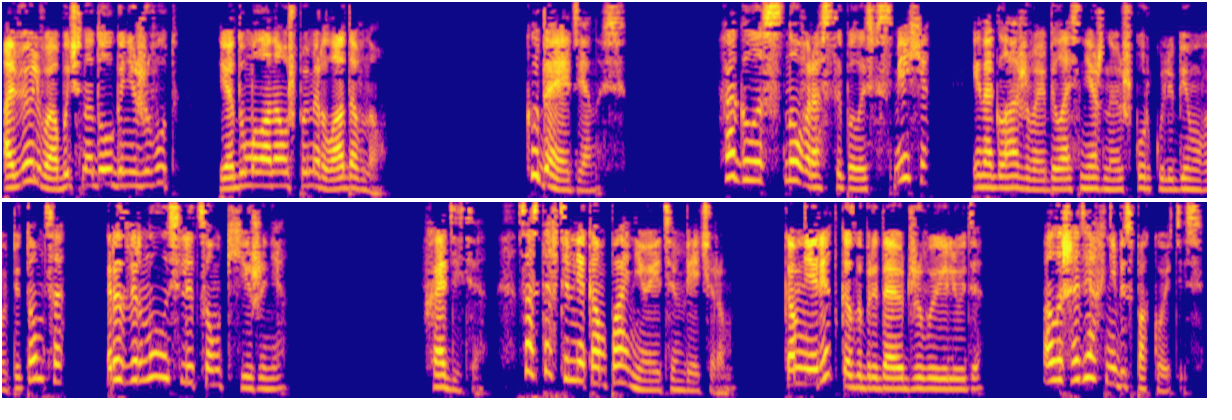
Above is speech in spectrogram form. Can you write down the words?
а вельвы обычно долго не живут. Я думал, она уж померла давно. Куда я денусь? Хаглас снова рассыпалась в смехе и, наглаживая белоснежную шкурку любимого питомца, развернулась лицом к хижине. Входите, составьте мне компанию этим вечером. Ко мне редко забредают живые люди. О лошадях не беспокойтесь.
